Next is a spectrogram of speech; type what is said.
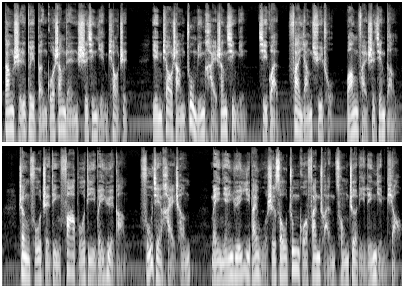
当时对本国商人实行引票制，引票上注明海商姓名、籍贯、范阳去处。往返时间等，政府指定发泊地为粤港、福建海城，每年约一百五十艘中国帆船从这里领引票，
